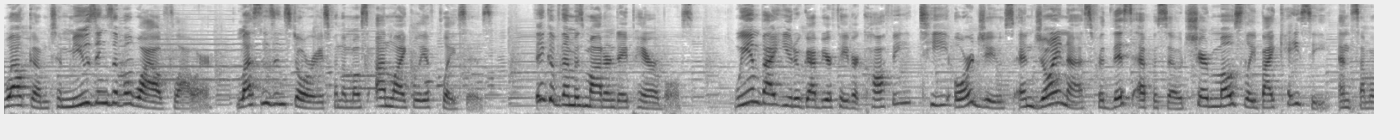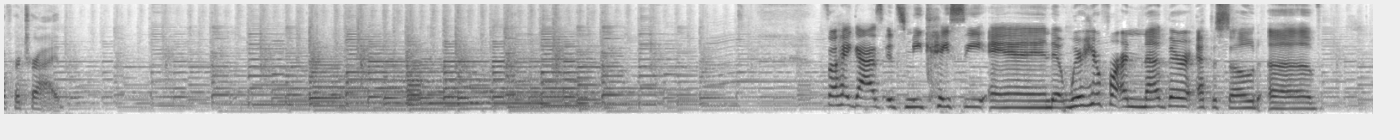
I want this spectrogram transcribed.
Welcome to Musings of a Wildflower lessons and stories from the most unlikely of places. Think of them as modern day parables. We invite you to grab your favorite coffee, tea, or juice and join us for this episode shared mostly by Casey and some of her tribe. So, hey guys, it's me, Casey, and we're here for another episode of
